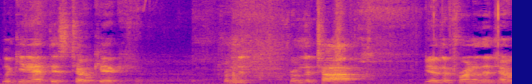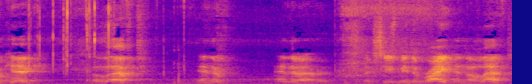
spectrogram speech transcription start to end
looking at this toe kick from the, from the top, you have the front of the toe kick, the left and the, and the, excuse me, the right and the left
